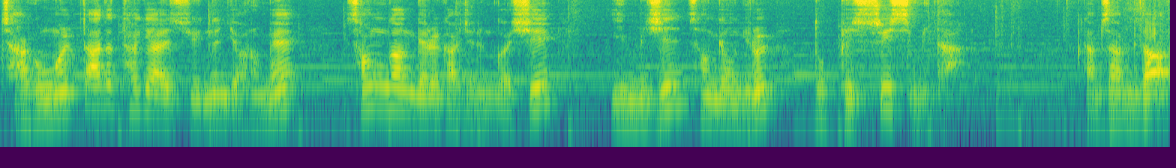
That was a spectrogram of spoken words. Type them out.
자궁을 따뜻하게 할 수 있는 여름에 성관계를 가지는 것이 임신 성경률을 높일 수 있습니다. 감사합니다.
